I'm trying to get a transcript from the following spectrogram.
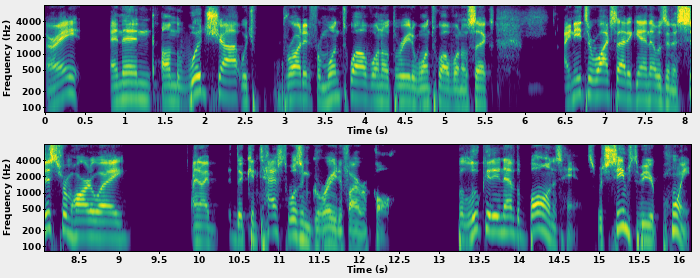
All right. And then on the Wood shot, which brought it from 112, 103 to 112, 106. I need to watch that again. That was an assist from Hardaway and I the contest wasn't great if I recall. But Luka didn't have the ball in his hands, which seems to be your point.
